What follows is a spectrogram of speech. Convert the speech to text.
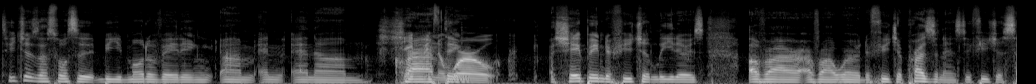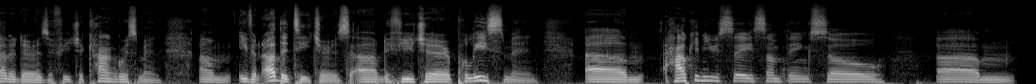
Teachers are supposed to be motivating um and and um Shaping the crafting- world. shaping the future leaders of our of our world, the future presidents, the future senators, the future congressmen, um, even other teachers, um, the future policemen. Um, how can you say something so um,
